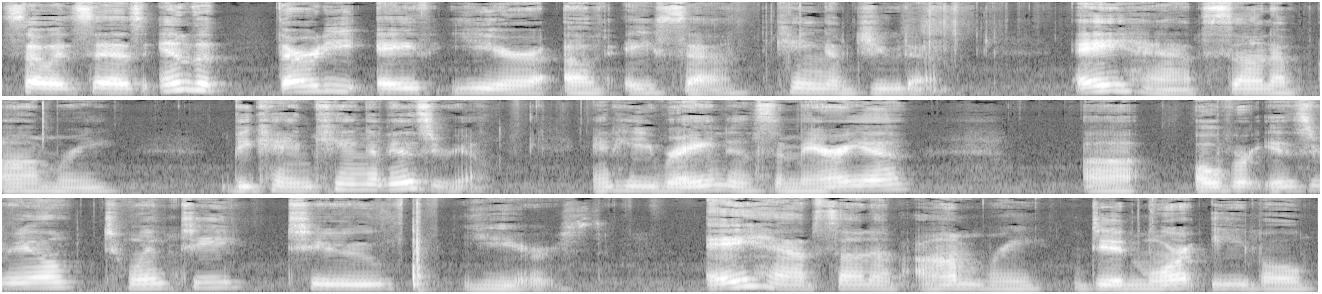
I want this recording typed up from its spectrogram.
So it says, In the 38th year of Asa, king of Judah, Ahab, son of Omri, became king of Israel, and he reigned in Samaria uh, over Israel 22 years. Ahab, son of Omri, did more evil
